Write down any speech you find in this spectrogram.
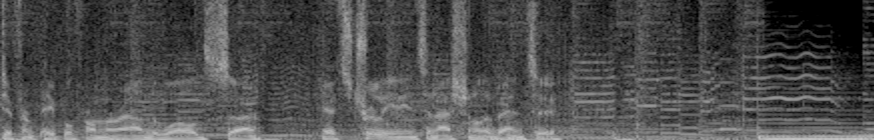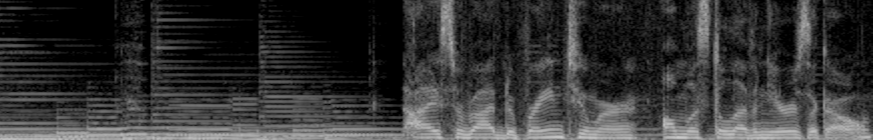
different people from around the world. So it's truly an international event too. I survived a brain tumor almost 11 years ago,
